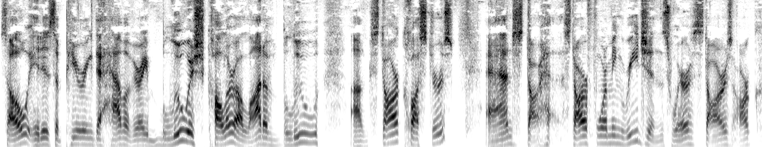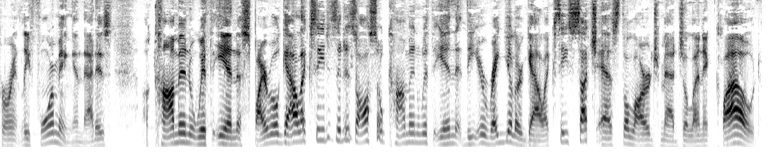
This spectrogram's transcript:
So it is appearing to have a very bluish color, a lot of blue uh, star clusters and star star forming regions where stars are currently forming. And that is common within spiral galaxies. It is also common within the irregular galaxies, such as the Large Magellanic Cloud.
